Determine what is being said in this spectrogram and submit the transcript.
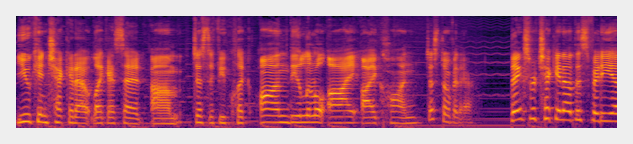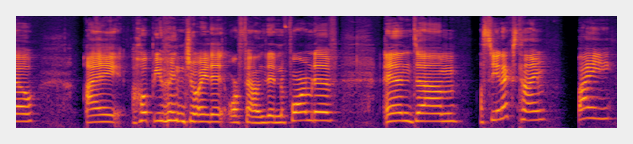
you can check it out, like I said, um, just if you click on the little eye icon just over there. Thanks for checking out this video. I hope you enjoyed it or found it informative, and um, I'll see you next time. Bye!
